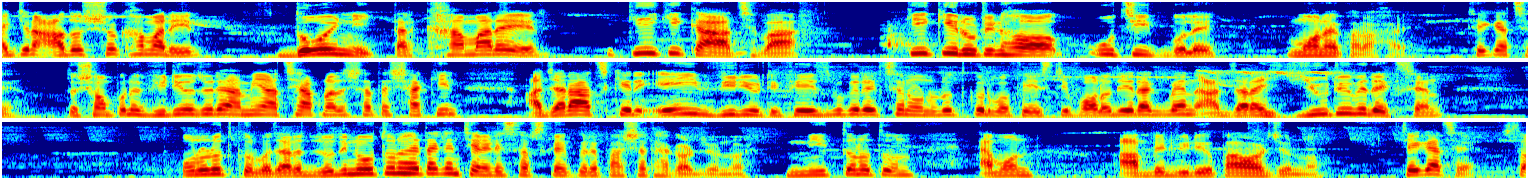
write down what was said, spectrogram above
একজন আদর্শ খামারির দৈনিক তার খামারের কি কি কাজ বা কি কি রুটিন হওয়া উচিত বলে মনে করা হয়, ঠিক আছে? তো সম্পূর্ণ ভিডিও জুড়ে আমি আছি আপনাদের সাথে শাকিল। আর যারা আজকের এই ভিডিওটি ফেসবুকে দেখছেন, অনুরোধ করব পেজটি ফলো দিয়ে রাখবেন। আর যারা ইউটিউবে দেখছেন অনুরোধ করব, যারা যদি নতুন হয়ে থাকেন চ্যানেলটি সাবস্ক্রাইব করে পাশে থাকার জন্য, নিত্য নতুন এমন আপডেট ভিডিও পাওয়ার জন্য। ঠিক আছে? সো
